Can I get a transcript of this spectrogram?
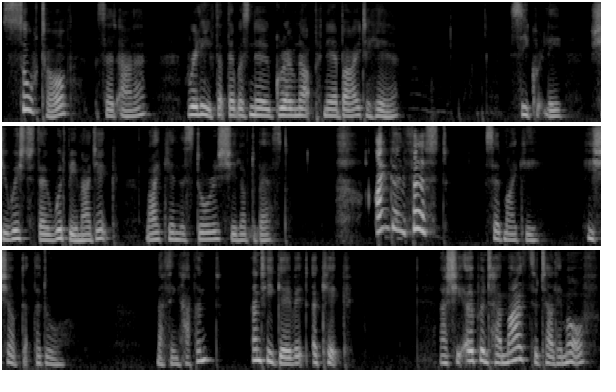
Sort of, said Anna, relieved that there was no grown up nearby to hear. Secretly, she wished there would be magic, like in the stories she loved best. I'm going first, said Mikey. He shoved at the door. Nothing happened, and he gave it a kick. As she opened her mouth to tell him off,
